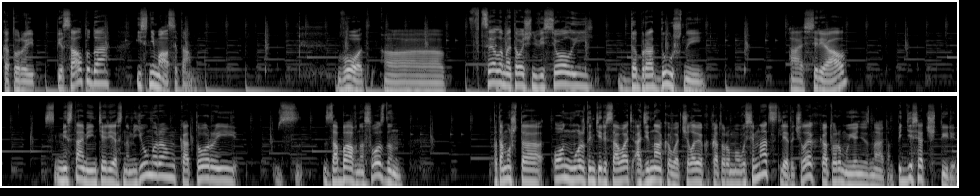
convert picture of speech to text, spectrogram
который писал туда и снимался там. Вот. а, В целом это очень веселый, добродушный а, сериал с местами интересным юмором, который с- забавно создан, потому что он может интересовать одинаково человека, которому 18 лет, и человека, которому, я не знаю, там 54.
